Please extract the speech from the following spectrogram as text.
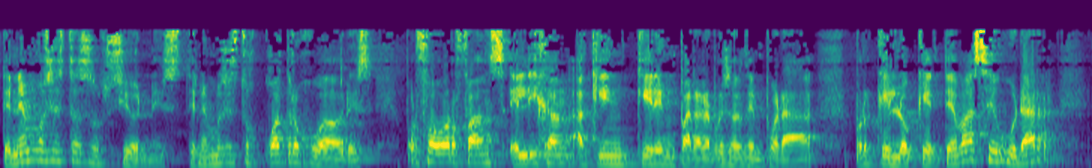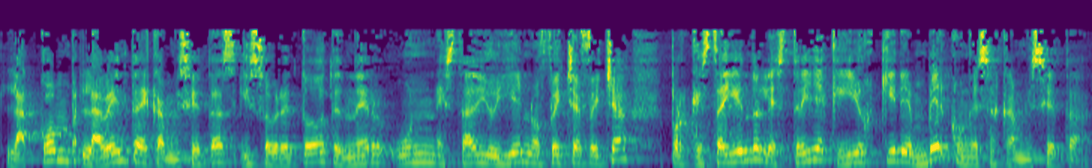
tenemos estas opciones, tenemos estos cuatro jugadores. Por favor, fans, elijan a quién quieren para la próxima temporada, porque lo que te va a asegurar la compra, la venta de camisetas y sobre todo tener un estadio lleno fecha a fecha, porque está yendo la estrella que ellos quieren ver con esa camiseta.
